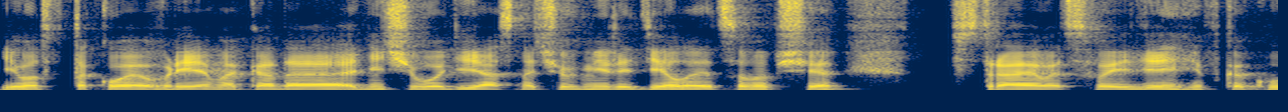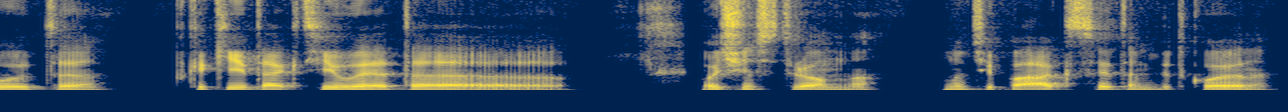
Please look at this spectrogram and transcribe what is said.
И вот в такое время, когда ничего не ясно, что в мире делается вообще, встраивать свои деньги в какую-то в какие-то активы, это очень стрёмно ну, типа акции, там, биткоины.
